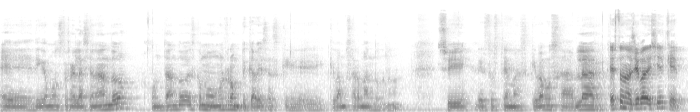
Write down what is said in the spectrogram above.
eh, digamos, relacionando juntando, es como un rompecabezas que, que vamos armando, ¿no? Sí. De estos temas que vamos a hablar. Esto nos lleva a decir que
